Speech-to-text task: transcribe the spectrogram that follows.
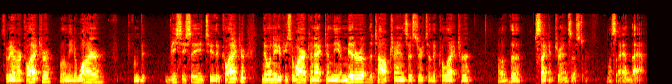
So we have our collector. We'll need a wire from VCC to the collector. Then we'll need a piece of wire connecting the emitter of the top transistor to the collector of the second transistor. Let's add that.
